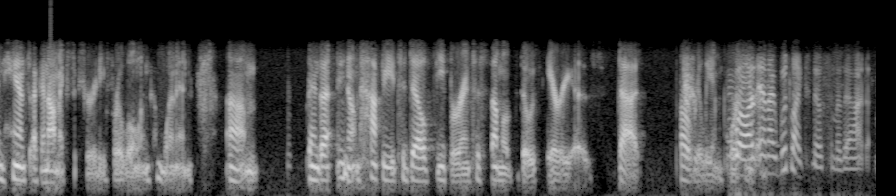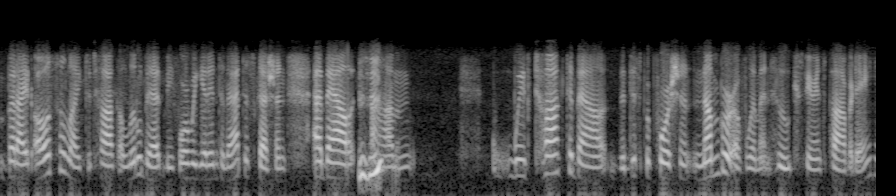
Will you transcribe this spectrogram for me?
enhance economic security for low income women. Um, and uh, you know, I'm happy to delve deeper into some of those areas that are really important. Well, and I would like to know some of that, but I'd also like to talk a little bit before we get into that discussion about mm-hmm. um, we've talked about the disproportionate number of women who experience poverty,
